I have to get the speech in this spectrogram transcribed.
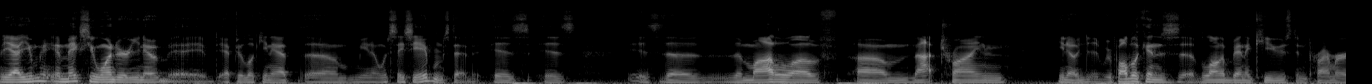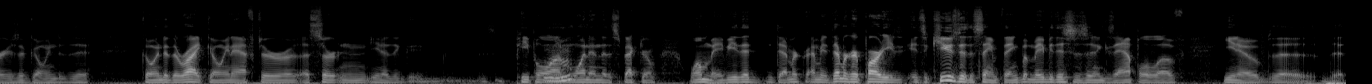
Yeah, you it makes you wonder. You know, after looking at um, you know what Stacey Abrams did is is is the the model of um, not trying. You know, Republicans have long been accused in primaries of going to the going to the right, going after a certain you know the people mm-hmm. on one end of the spectrum. Well, maybe the Democrat. I mean, the Democrat Party is accused of the same thing, but maybe this is an example of you know the, the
